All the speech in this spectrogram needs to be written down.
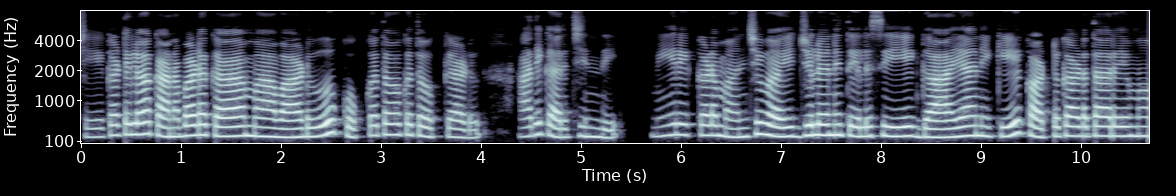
చీకటిలో కనబడక మా వాడు కుక్కతోక తొక్కాడు. అది కరిచింది. మీరిక్కడ మంచి వైద్యులని తెలిసి గాయానికి కట్టుకడతారేమో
